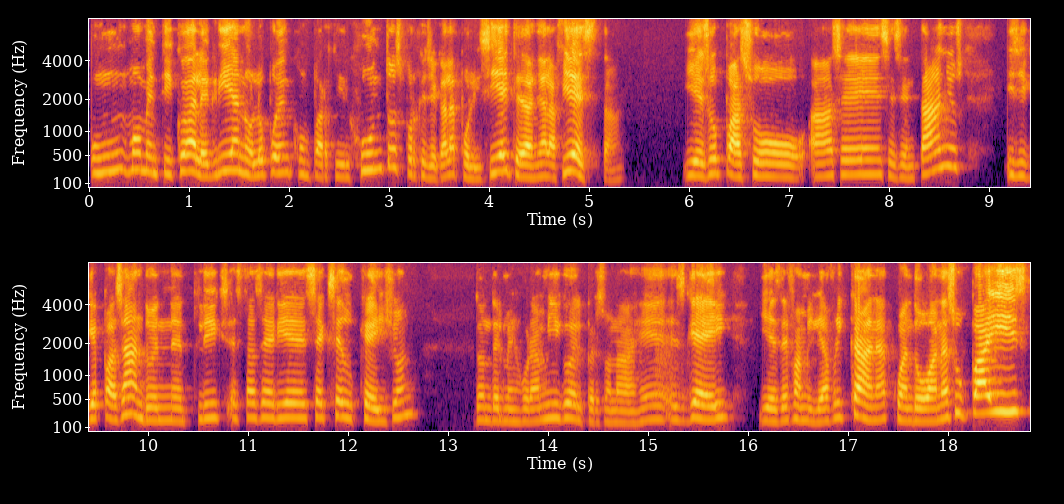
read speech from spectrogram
Un momentico de alegría no lo pueden compartir juntos porque llega la policía y te daña la fiesta. Y eso pasó hace 60 años y sigue pasando. En Netflix esta serie Sex Education, donde el mejor amigo del personaje es gay y es de familia africana, cuando van a su país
